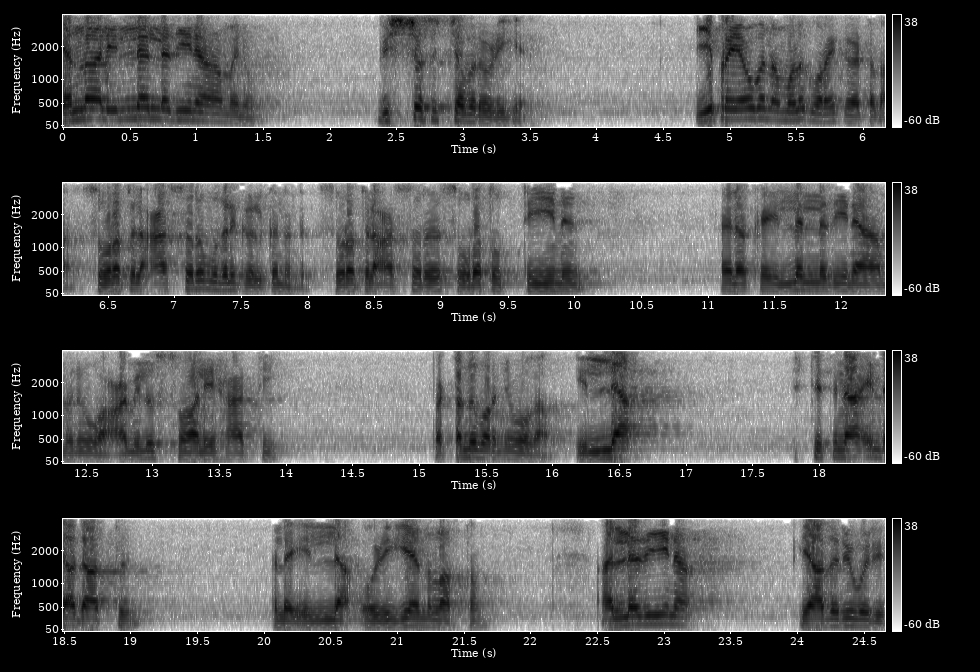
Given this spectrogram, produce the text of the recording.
എന്നാൽ ഇല്ലല്ലദീനാമനു വിശ്വസിച്ചവരൊഴികെ. ഈ പ്രയോഗം നമ്മൾ കുറെ കേട്ടതാണ്. സൂറത്തുൽ അസർ മുതൽ കേൾക്കുന്നുണ്ട്. സൂറത്തുൽ അസർ സൂറത്തു അതിലൊക്കെ ഇല്ലല്ലദീനാമനു ആമിലു സ്വാലിഹാത്തി. പെട്ടെന്ന് പറഞ്ഞു പോകാം. ഇല്ല ഇസ്തിസ്നാഇന്റെ അതാത്ത് അല്ലെ ഇല്ല ഒഴികെ എന്നുള്ള അർത്ഥം. അല്ലദീന യാതൊരുവര്.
